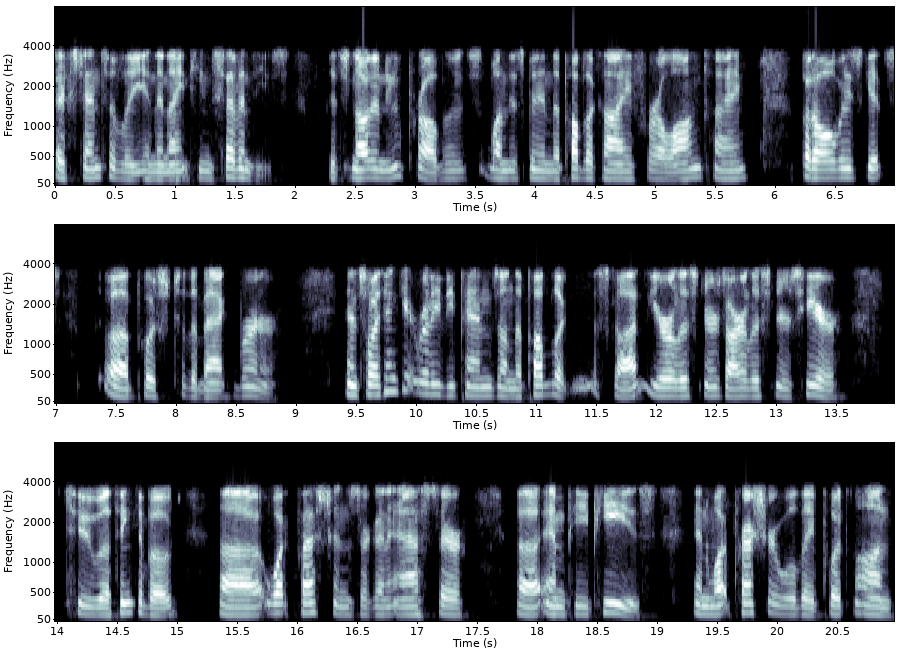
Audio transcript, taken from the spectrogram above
extensively in the 1970s. It's not a new problem. It's one that's been in the public eye for a long time, but always gets uh, pushed to the back burner. And so I think it really depends on the public, Scott, your listeners, our listeners here, to uh, think about uh, what questions they're going to ask their uh, MPPs and what pressure will they put on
